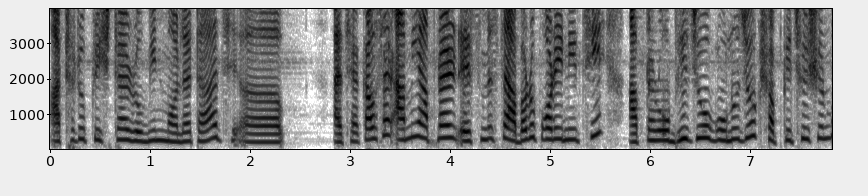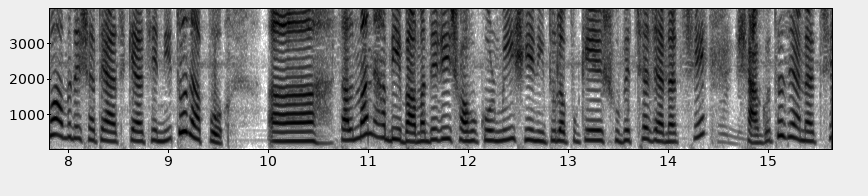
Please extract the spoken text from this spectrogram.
আঠারো পৃষ্ঠার রঙিন মলাটাজ আচ্ছা কাউসার আমি আপনার এস এম এসটা আবারও পরে নিচ্ছি। আপনার অভিযোগ অনুযোগ সব কিছুই শুনব। আমাদের সাথে আজকে আছে নিতুল আপু। সালমান হাবিব আমাদের এই সহকর্মী সে নিতুল আপুকে শুভেচ্ছা জানাচ্ছে স্বাগত জানাচ্ছে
